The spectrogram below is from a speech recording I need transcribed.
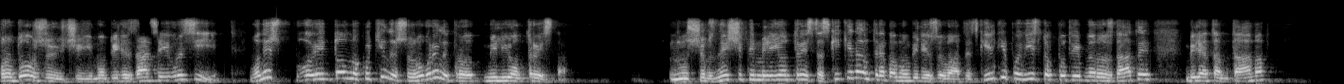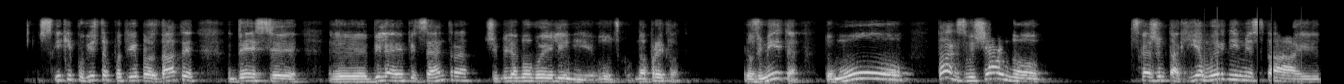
продовжуючої мобілізації в Росії. Вони ж орієнтовно хотіли, що говорили про мільйон триста. Ну, щоб знищити мільйон триста, скільки нам треба мобілізувати? Скільки повісток потрібно роздати біля Тамтама? Скільки повісток потрібно роздати десь е, е, біля епіцентра чи біля нової лінії в Луцьку, наприклад? Розумієте? Тому так, звичайно, скажімо так, є мирні міста, і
